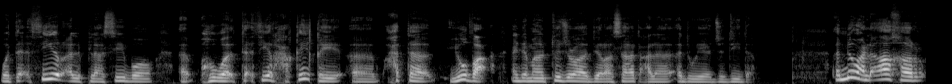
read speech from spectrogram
وتأثير البلاسيبو هو تأثير حقيقي حتى يوضع عندما تجرى دراسات على أدوية جديدة. النوع الآخر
